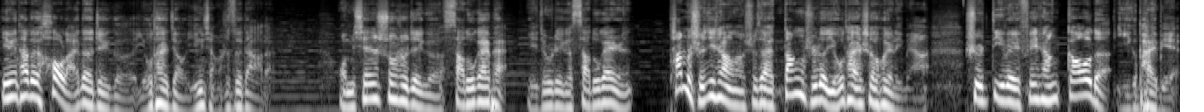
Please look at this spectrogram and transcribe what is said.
因为他对后来的这个犹太教影响是最大的。我们先说说这个萨都该派，也就是这个萨都该人，他们实际上呢是在当时的犹太社会里面啊，是地位非常高的一个派别。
